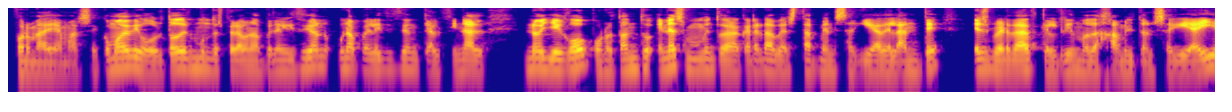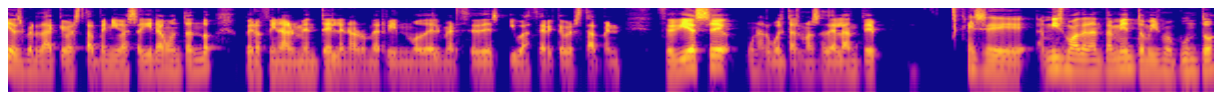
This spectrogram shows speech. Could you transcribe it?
forma de llamarse. Como digo, todo el mundo esperaba una penalización, una penalización que al final no llegó, por lo tanto, en ese momento de la carrera Verstappen seguía adelante, es verdad que el ritmo de Hamilton seguía ahí, es verdad que Verstappen iba a seguir aguantando, pero finalmente el enorme ritmo del Mercedes iba a hacer que Verstappen cediese unas vueltas más adelante ese mismo adelantamiento, mismo punto,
